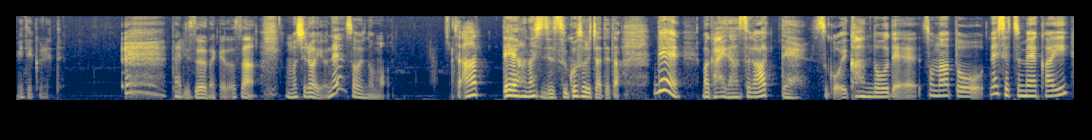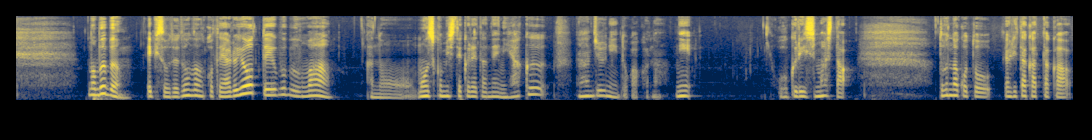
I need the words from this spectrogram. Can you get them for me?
見てくれてたりするんだけどさ面白いよねそういうのも。あって話ですごいそれちゃってた。で、まあ、ガイダンスがあってすごい感動でその後ね説明会の部分エピソードでどんどんことやるよっていう部分はあの申し込みしてくれたね200何十人とかかな？にお送りしました。どんなことをやりたかったか。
